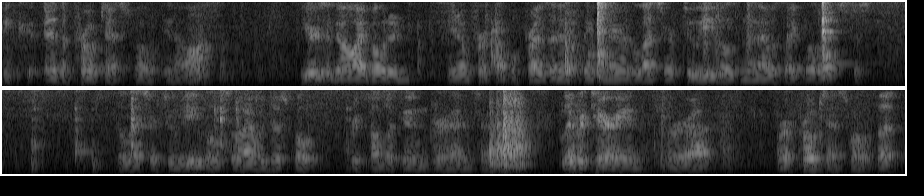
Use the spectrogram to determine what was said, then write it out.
bec- as a protest vote. You know, Awesome. Years ago I voted, you know, for a couple presidents, thinking they were the lesser of two evils, and then I was like, well, that's just the lesser of two evils, so I would just vote Republican, or I'm sorry, Libertarian for uh, for a protest vote. But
